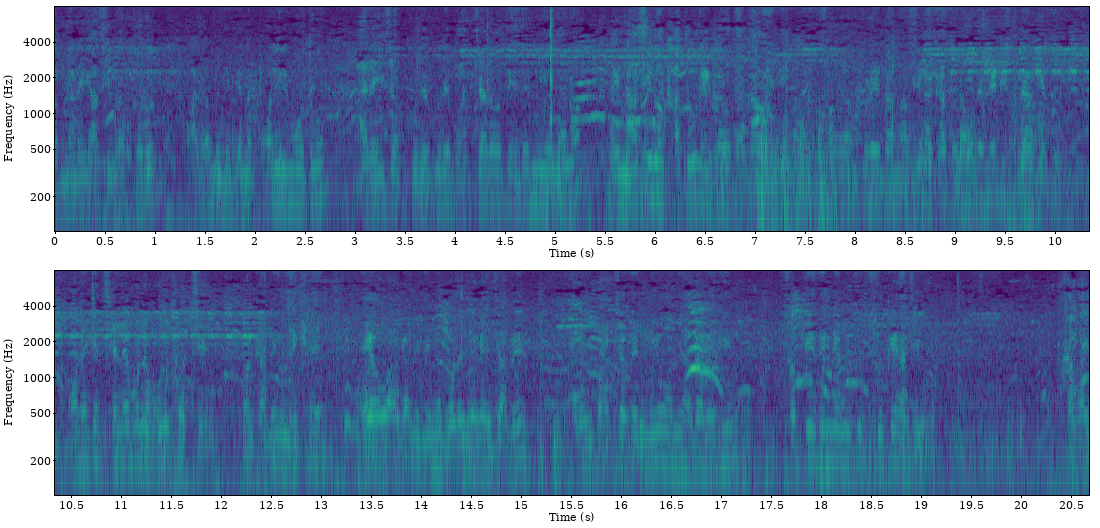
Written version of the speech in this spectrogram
আপনারা এই আশীর্বাদ করুন আগামী দিনে পলির মতো আর এই সব ঘুরে ঘুরে বাচ্চারাও তো এদের নিয়ে যেন এই নাসিরা খাতুন, এটাও দেখা হয়নি। সংগ্রামপুরে এটা নাসিরা খাতুন, আমাদের লেডিস প্লেয়ার কিন্তু অনেকে ছেলে বলে ভুল করছে। ওর কাটিং দেখে এও আগামী দিনে বড় জায়গায় যাবে। আর এই বাচ্চাদের নিয়েও আমি আগামী দিন, সত্যি এদের নিয়ে আমি খুব সুখে আছি। সবাই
